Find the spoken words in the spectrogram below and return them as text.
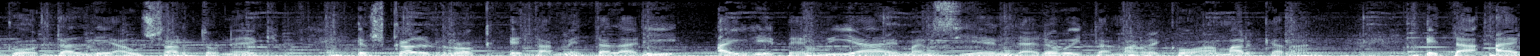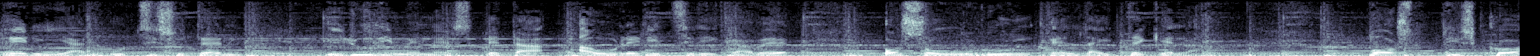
Mungiako talde ausartonek Euskal rock eta metalari aire berria eman zien larogeita marreko hamarkadan eta agerian utzi zuten irudimenez eta aurreritzirik gabe oso urrun hel daitekela. bost disko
